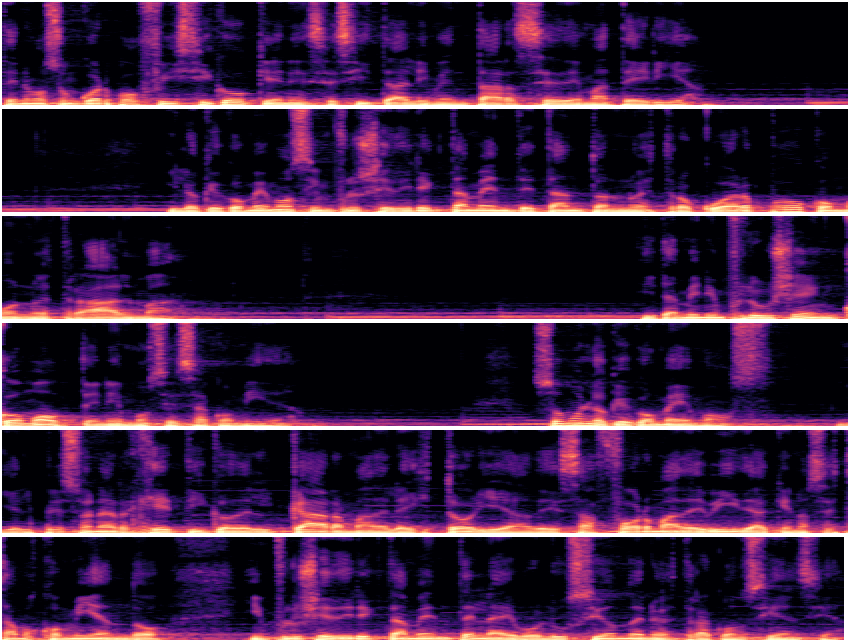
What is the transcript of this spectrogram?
tenemos un cuerpo físico que necesita alimentarse de materia y lo que comemos influye directamente tanto en nuestro cuerpo como en nuestra alma. Y también influye en cómo obtenemos esa comida. Somos lo que comemos y el peso energético del karma, de la historia, de esa forma de vida que nos estamos comiendo, influye directamente en la evolución de nuestra conciencia.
